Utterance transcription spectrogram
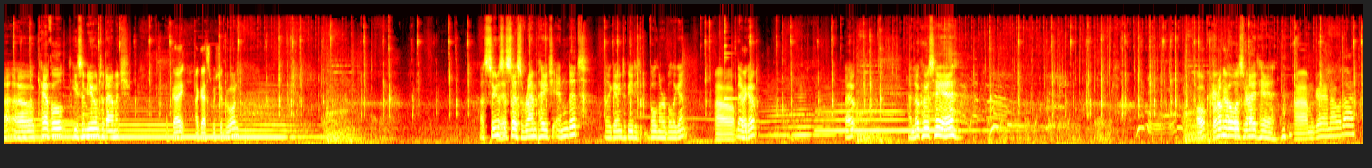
Uh oh, careful, he's immune to damage. Okay, I guess we should run. As soon as it says rampage ended, they're going to be vulnerable again. Oh, There we go. Oh. And look who's here. Oh, Krungle okay. right here. I'm going out with that.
